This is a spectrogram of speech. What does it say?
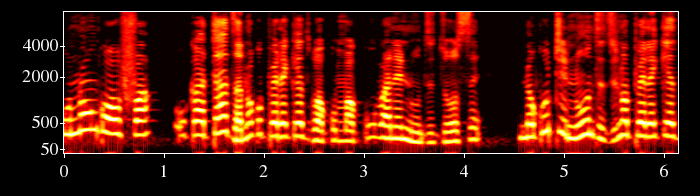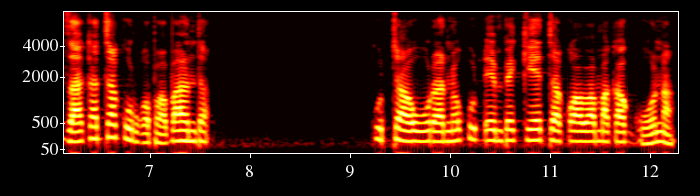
unongofa ukatadza nokuperekedzwa kumakuva nenhunzi dzose nokuti nhunzi dzinoperekedza akatakurwa pabanda kutaura nokudembeketa kwava makagona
